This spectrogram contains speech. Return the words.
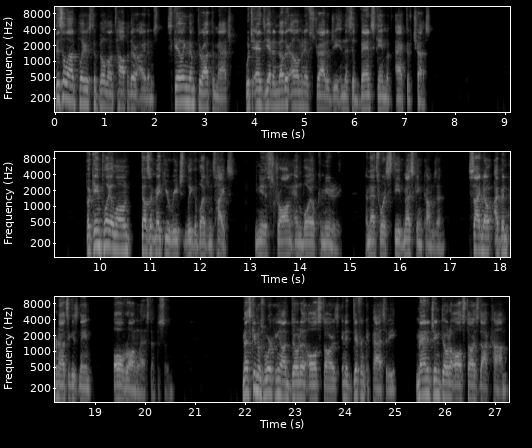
This allowed players to build on top of their items, scaling them throughout the match, which adds yet another element of strategy in this advanced game of active chess. But gameplay alone doesn't make you reach League of Legends heights. You need a strong and loyal community. And that's where Steve Mescon comes in. Side note, I've been pronouncing his name all wrong last episode. Mescon was working on Dota All Stars in a different capacity, managing DotaAllStars.com,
